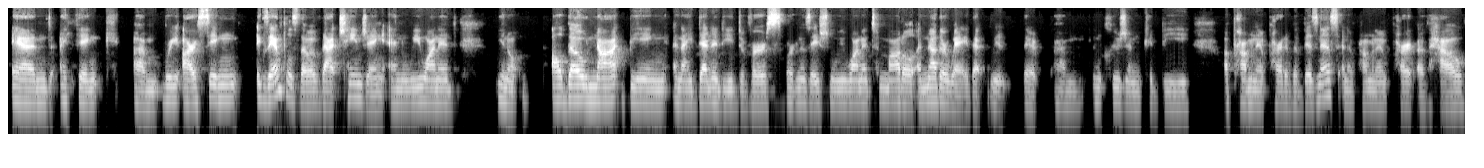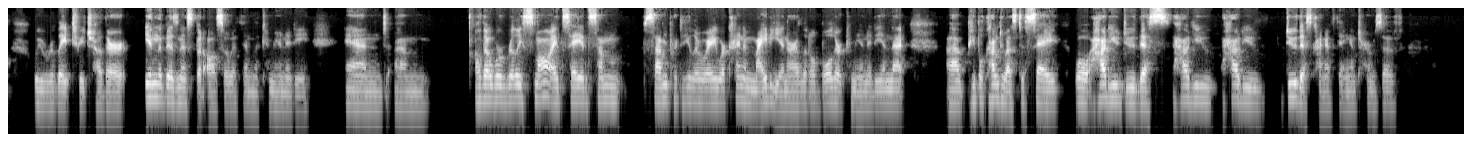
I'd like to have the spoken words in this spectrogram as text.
And I think um, we are seeing examples though of that changing. And we wanted, you know, although not being an identity diverse organization, we wanted to model another way that we, that um, inclusion could be a prominent part of a business and a prominent part of how we relate to each other in the business, but also within the community. And um, although we're really small, I'd say in some some particular way we're kind of mighty in our little Boulder community, in that uh, people come to us to say, "Well, how do you do this? How do you how do you do this kind of thing in terms of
